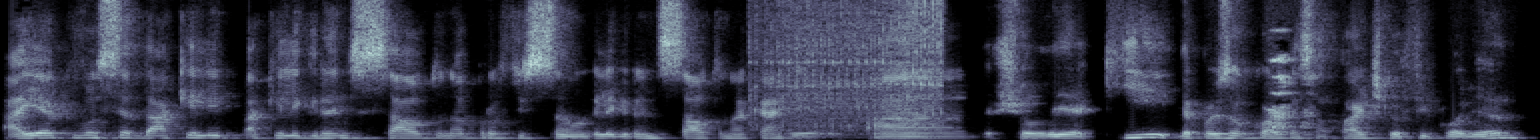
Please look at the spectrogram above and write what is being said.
aí é que você dá aquele, aquele grande salto na profissão, aquele grande salto na carreira. Ah, deixa eu ler aqui, depois eu corto essa parte que eu fico olhando.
